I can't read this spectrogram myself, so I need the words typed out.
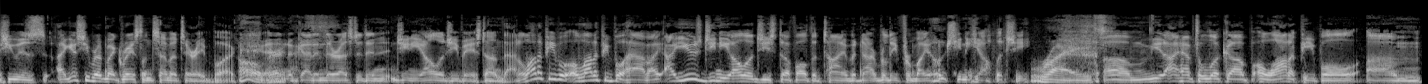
She was, I guess, she read my Graceland Cemetery book Oh, and nice. got interested in genealogy based on that. A lot of people, a lot of people have. I, I use genealogy stuff all the time, but not really for my own genealogy. Right. Um, you know, I have to look up a lot of people um,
